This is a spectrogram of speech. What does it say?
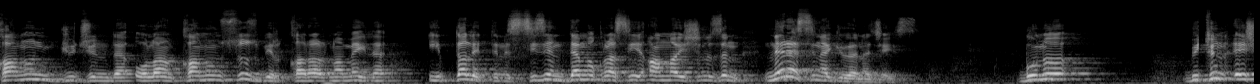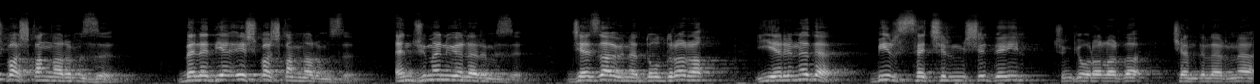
kanun gücünde olan kanunsuz bir kararnameyle iptal ettiniz. Sizin demokrasi anlayışınızın neresine güveneceğiz? Bunu bütün eş başkanlarımızı, belediye eş başkanlarımızı, encümen üyelerimizi cezaevine doldurarak yerine de bir seçilmişi değil çünkü oralarda kendilerine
